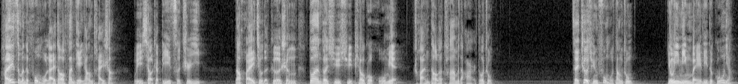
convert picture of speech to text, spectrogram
孩子们的父母来到饭店阳台上，微笑着彼此致意。那怀旧的歌声断断续续飘过湖面，传到了他们的耳朵中。在这群父母当中，有一名美丽的姑娘，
